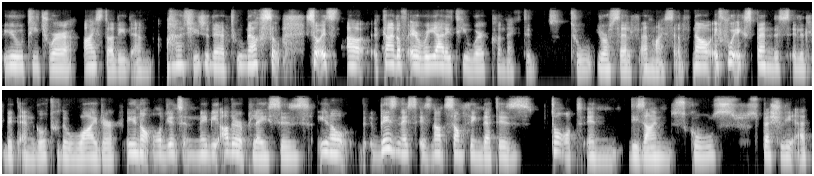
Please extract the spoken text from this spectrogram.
you teach where i studied and i teach there too now. So so it's a kind of a reality we're connected to yourself and myself. Now if we expand this a little bit and go to the wider you know audience and maybe other places you know business is not something that is taught in design schools, especially at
